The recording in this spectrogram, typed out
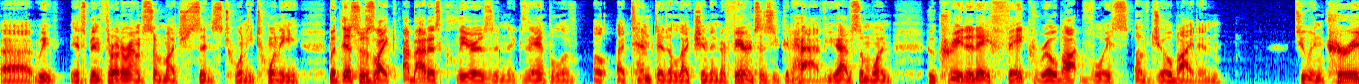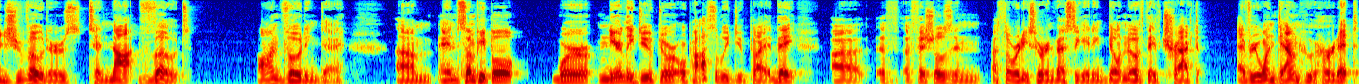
uh, we've it's been thrown around so much since 2020 but this was like about as clear as an example of uh, attempted election interference as you could have you have someone who created a fake robot voice of Joe Biden to encourage voters to not vote on voting day um, and some people were nearly duped or, or possibly duped by it they uh, officials and authorities who are investigating don't know if they've tracked everyone down who heard it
